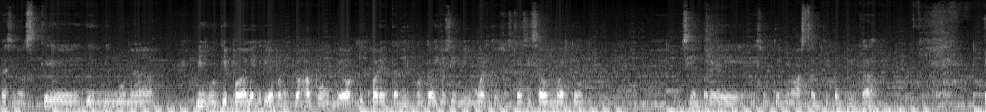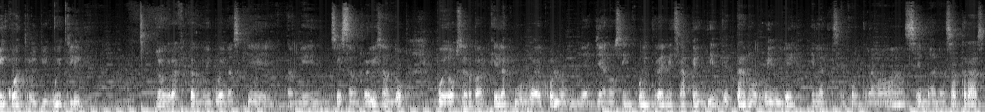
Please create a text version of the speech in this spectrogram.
pues no es que den ninguna, ningún tipo de alegría. Por ejemplo, Japón veo aquí 40.000 contagios y 1.000 muertos. Este así sea un muerto siempre es un tema bastante complicado. En cuanto al B-Weekly, las gráficas muy buenas que también se están revisando, puedo observar que la curva de Colombia ya no se encuentra en esa pendiente tan horrible en la que se encontraba semanas atrás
